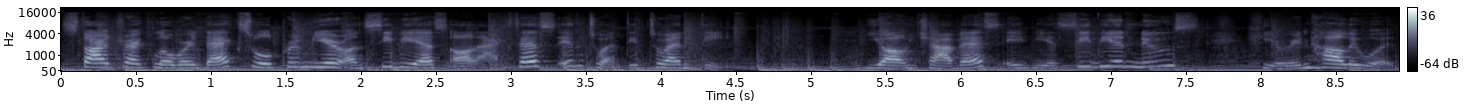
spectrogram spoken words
Star Trek Lower Decks will premiere on CBS All Access in 2020. Young Chavez, ABS-CBN News, here in Hollywood.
